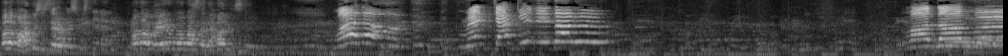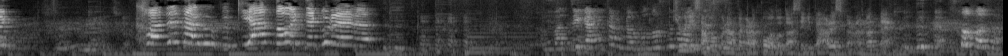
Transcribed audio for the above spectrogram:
マダム拍手してる。拍手してる。マダムエルボーバスタで拍手してる。マダムめっちゃ気になる。マダム派手な服着やんといてくれる。間違い感がものす急に寒くなったからコード出してきたあれしかなかったんやそうだ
